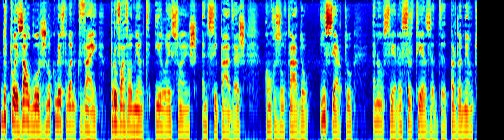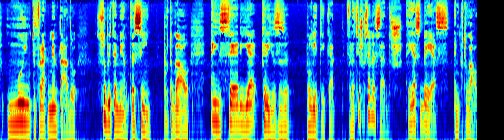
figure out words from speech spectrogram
Depois, algures no começo do ano que vem, provavelmente eleições antecipadas, com resultado incerto, a não ser a certeza de Parlamento muito fragmentado. Subitamente, assim, Portugal em séria crise política. Francisco Sena Santos, a SBS, em Portugal.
